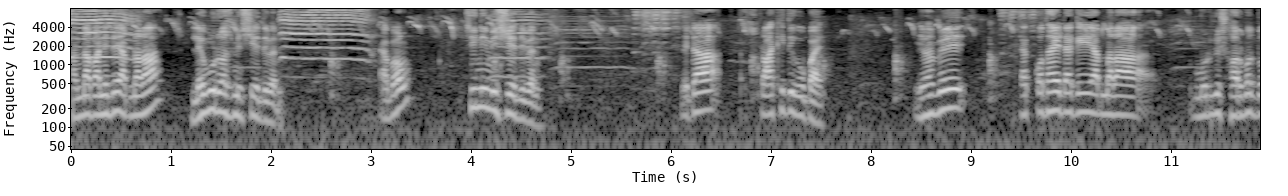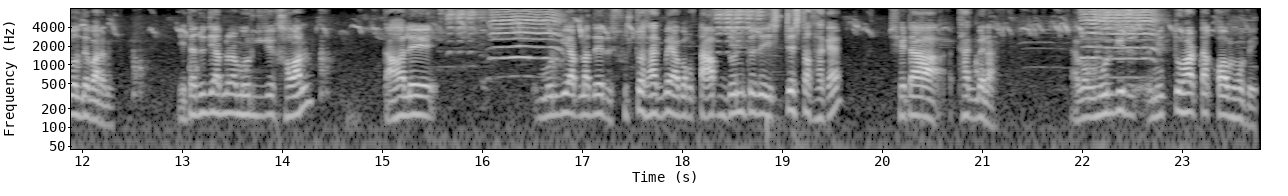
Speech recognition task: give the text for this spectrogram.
ঠান্ডা পানিতে আপনারা লেবুর রস মিশিয়ে দেবেন এবং চিনি মিশিয়ে দিবেন। এটা প্রাকৃতিক উপায়। এভাবে এক কথায় এটাকে আপনারা মুরগির শরবত বলতে পারেন। এটা যদি আপনারা মুরগিকে খাওয়ান, তাহলে মুরগি আপনাদের সুস্থ থাকবে এবং তাপজনিত যে স্ট্রেসটা থাকে, সেটা থাকবে না এবং মুরগির মৃত্যু হারটা কম হবে।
